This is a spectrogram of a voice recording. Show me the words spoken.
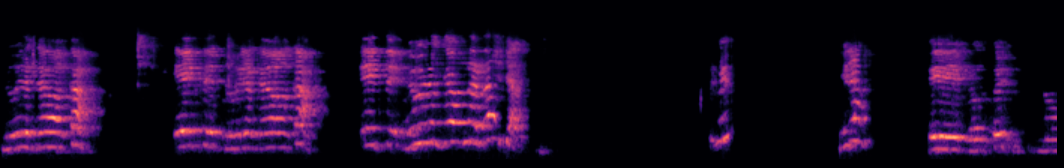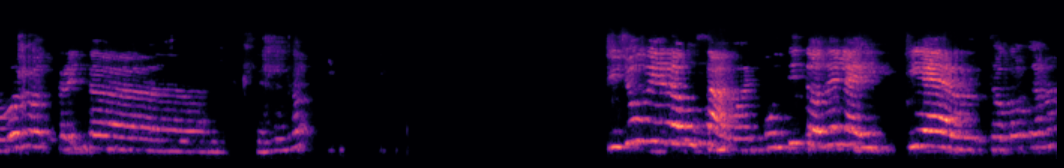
me hubiera quedado acá. Este me hubiera quedado acá. Este me hubiera quedado una raya. Mira, eh, lo, lo borro 30 segundos. Si yo hubiera usado el puntito de la izquierda, ¿cómo se llama?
